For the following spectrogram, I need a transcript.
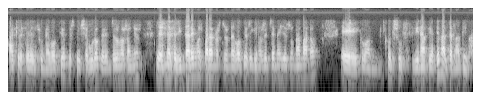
a crecer en su negocio, que estoy seguro que dentro de unos años les necesitaremos para nuestros negocios y que nos echen ellos una mano eh, con, su financiación alternativa.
